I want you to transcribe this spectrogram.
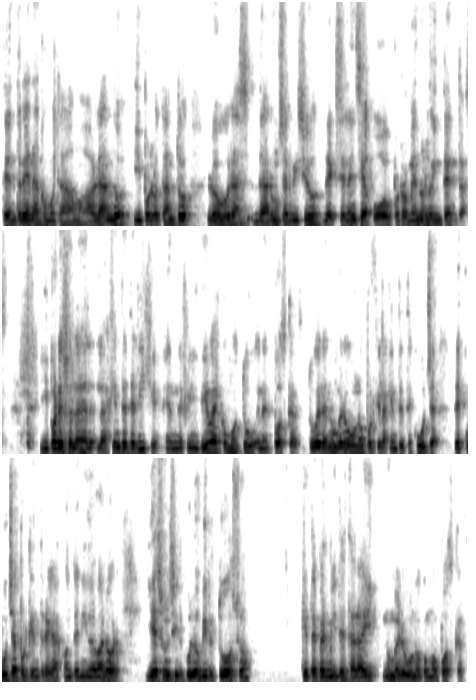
te entrenas, como estábamos hablando, y por lo tanto logras dar un servicio de excelencia o por lo menos lo intentas. Y por eso la, gente te elige. En definitiva, es como tú en el podcast. Tú eres número uno porque la gente te escucha. Te escucha porque entregas contenido de valor. Y es un círculo virtuoso que te permite estar ahí, número uno como podcast.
